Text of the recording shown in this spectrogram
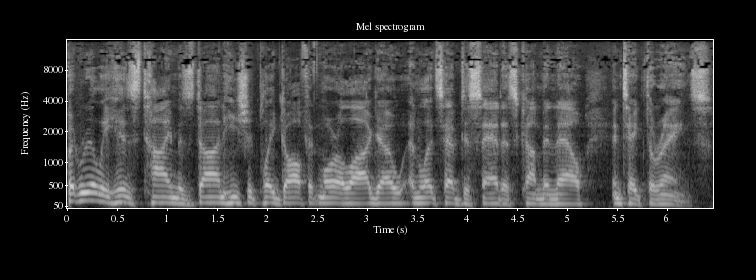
But really, his time is done. He should play golf at Mar-a-Lago, and let's have DeSantis come in now and take the reins.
